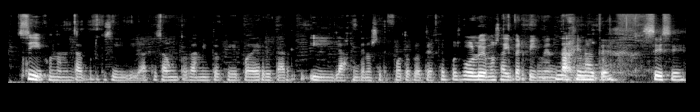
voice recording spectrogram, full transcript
Sí, fundamental, porque si haces algún tratamiento que puede irritar y la gente no se fotoprotege, pues volvemos a hiperpigmentar. Imagínate, sí, sí.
